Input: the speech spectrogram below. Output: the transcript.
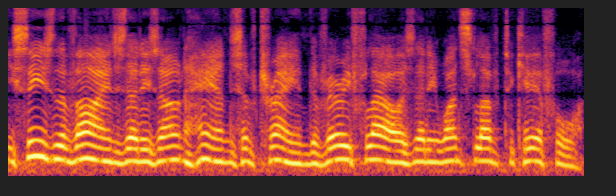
He sees the vines that his own hands have trained, the very flowers that he once loved to care for.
